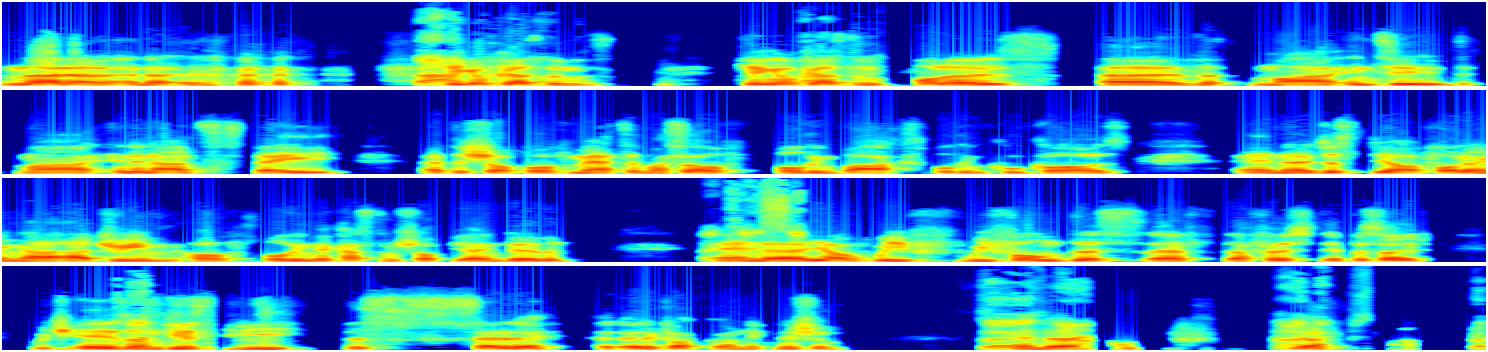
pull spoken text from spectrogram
No, no, no. King of Customs. Shop. King of Customs follows uh, the, my into my in and out stay at the shop of Matt and myself, building bikes, building cool cars, and uh, just yeah, following our, our, dream of building a custom shop here in Durban. Okay, and uh, so- yeah, we've we filmed this uh, our first episode, which airs on DSTV this Saturday at eight o'clock on Ignition. So and uh, how, how yeah, do,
